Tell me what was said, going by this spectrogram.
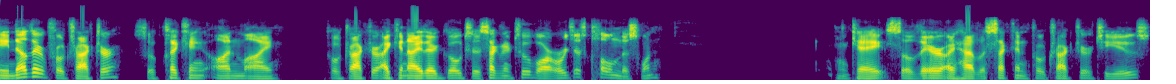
another protractor, so clicking on my protractor, I can either go to the secondary toolbar or just clone this one. Okay, so there I have a second protractor to use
